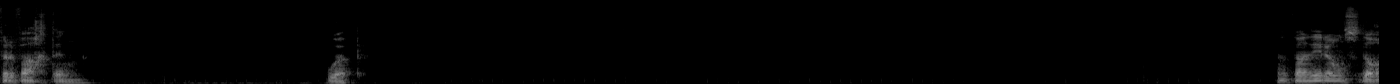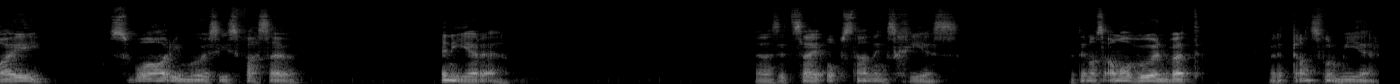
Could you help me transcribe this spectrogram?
verwagting hoop. En wanneer ons daai swaar emosies vashou in die Here dan is dit sy opstandingsgees wat in ons almal woon wat wat dit transformeer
